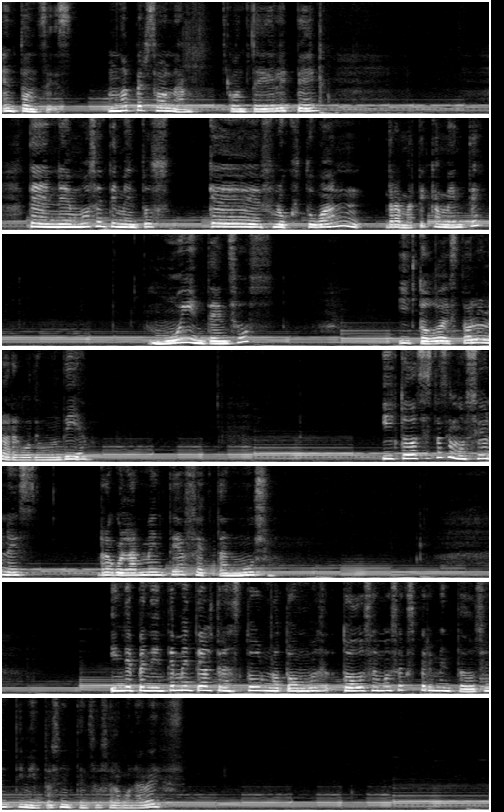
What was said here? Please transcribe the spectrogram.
Entonces, una persona con TLP tenemos sentimientos que fluctúan dramáticamente, muy intensos y todo esto a lo largo de un día. Y todas estas emociones regularmente afectan mucho. Independientemente del trastorno, todos, hemos experimentado sentimientos intensos alguna vez.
